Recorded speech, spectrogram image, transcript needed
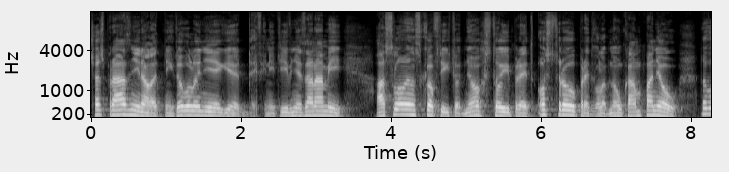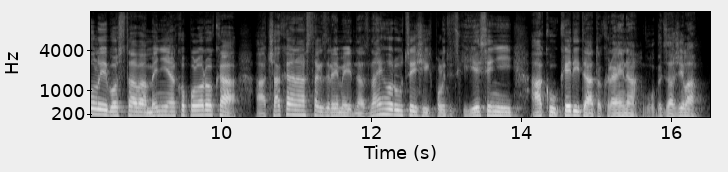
Čas prázdnin a letných dovoleniek je definitívne za nami a Slovensko v týchto dňoch stojí pred ostrou predvolebnou kampaňou. Do volieb ostáva menej ako pol roka a čaká nás tak zrejme jedna z najhorúcejších politických jesení, akú kedy táto krajina vôbec zažila.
